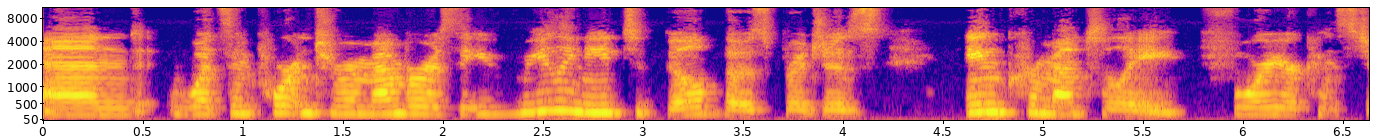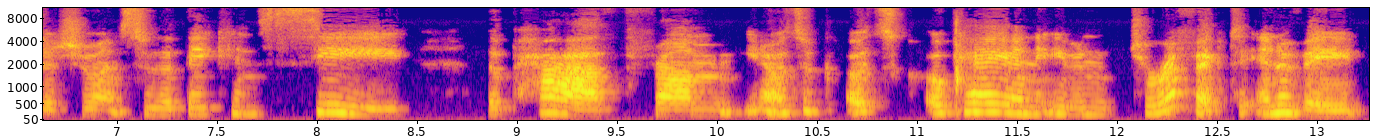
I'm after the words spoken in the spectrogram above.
And what's important to remember is that you really need to build those bridges incrementally for your constituents so that they can see the path from, you know, it's, it's okay and even terrific to innovate,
